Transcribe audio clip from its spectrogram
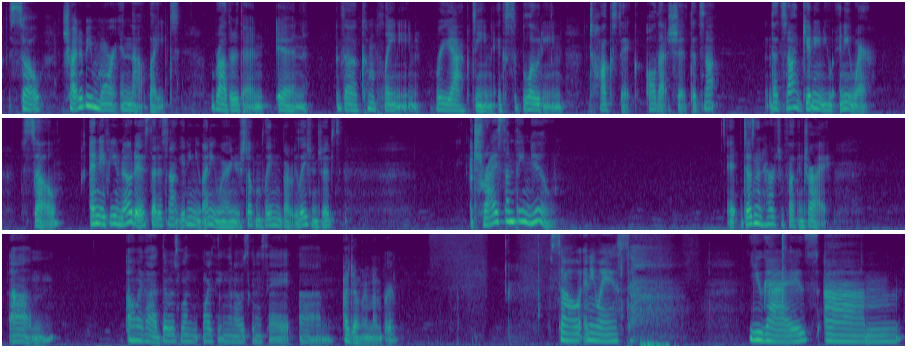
So, try to be more in that light rather than in the complaining, reacting, exploding, toxic, all that shit. That's not that's not getting you anywhere. So, and if you notice that it's not getting you anywhere and you're still complaining about relationships, try something new. It doesn't hurt to fucking try. Um, oh my god, there was one more thing that I was gonna say. Um, I don't remember. So, anyways, you guys, um,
